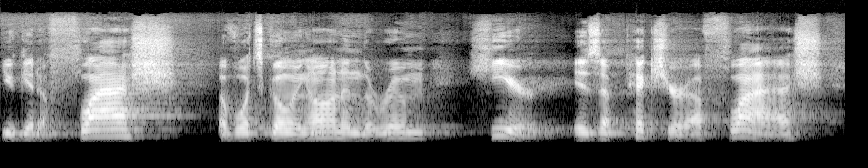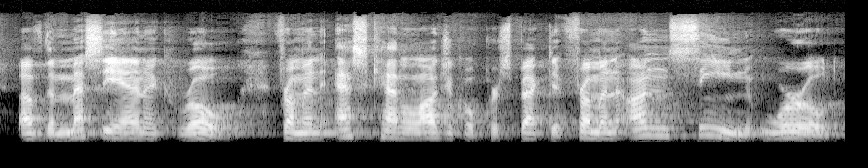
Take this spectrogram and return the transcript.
you get a flash of what's going on in the room. Here is a picture, a flash of the messianic role from an eschatological perspective, from an unseen world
